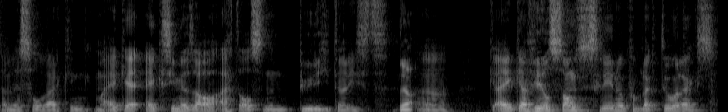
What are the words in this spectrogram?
een wisselwerking. Maar ik, ik zie mezelf echt als een pure gitarist. Ja. Eh, ik, ik heb veel songs geschreven, ook voor Black Thorax.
